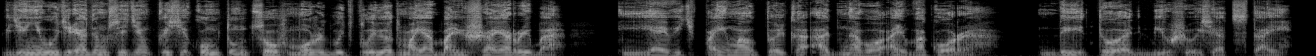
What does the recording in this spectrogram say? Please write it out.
Где-нибудь рядом с этим косяком тунцов, может быть, плывет моя большая рыба. Я ведь поймал только одного альбакора» да и то отбившегося от стаи.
